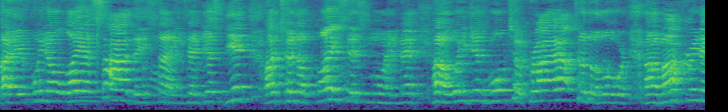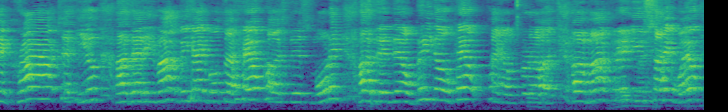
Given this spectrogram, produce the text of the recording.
uh, if we don't lay aside these things and just get to the place this morning that we just want to cry out to the Lord, my friend, and cry out to Him that He might be able to help us this morning, then there'll be no help found for us. Uh, my friend, you say, well,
